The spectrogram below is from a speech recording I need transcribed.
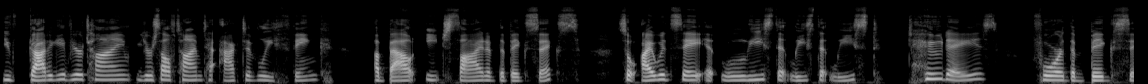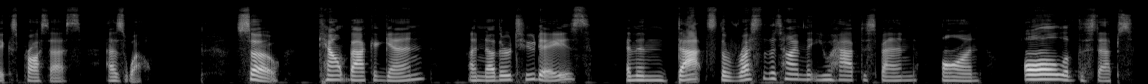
You've got to give your time yourself time to actively think about each side of the Big Six. So I would say at least, at least, at least two days for the Big Six process as well. So count back again another two days and then that's the rest of the time that you have to spend on all of the steps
